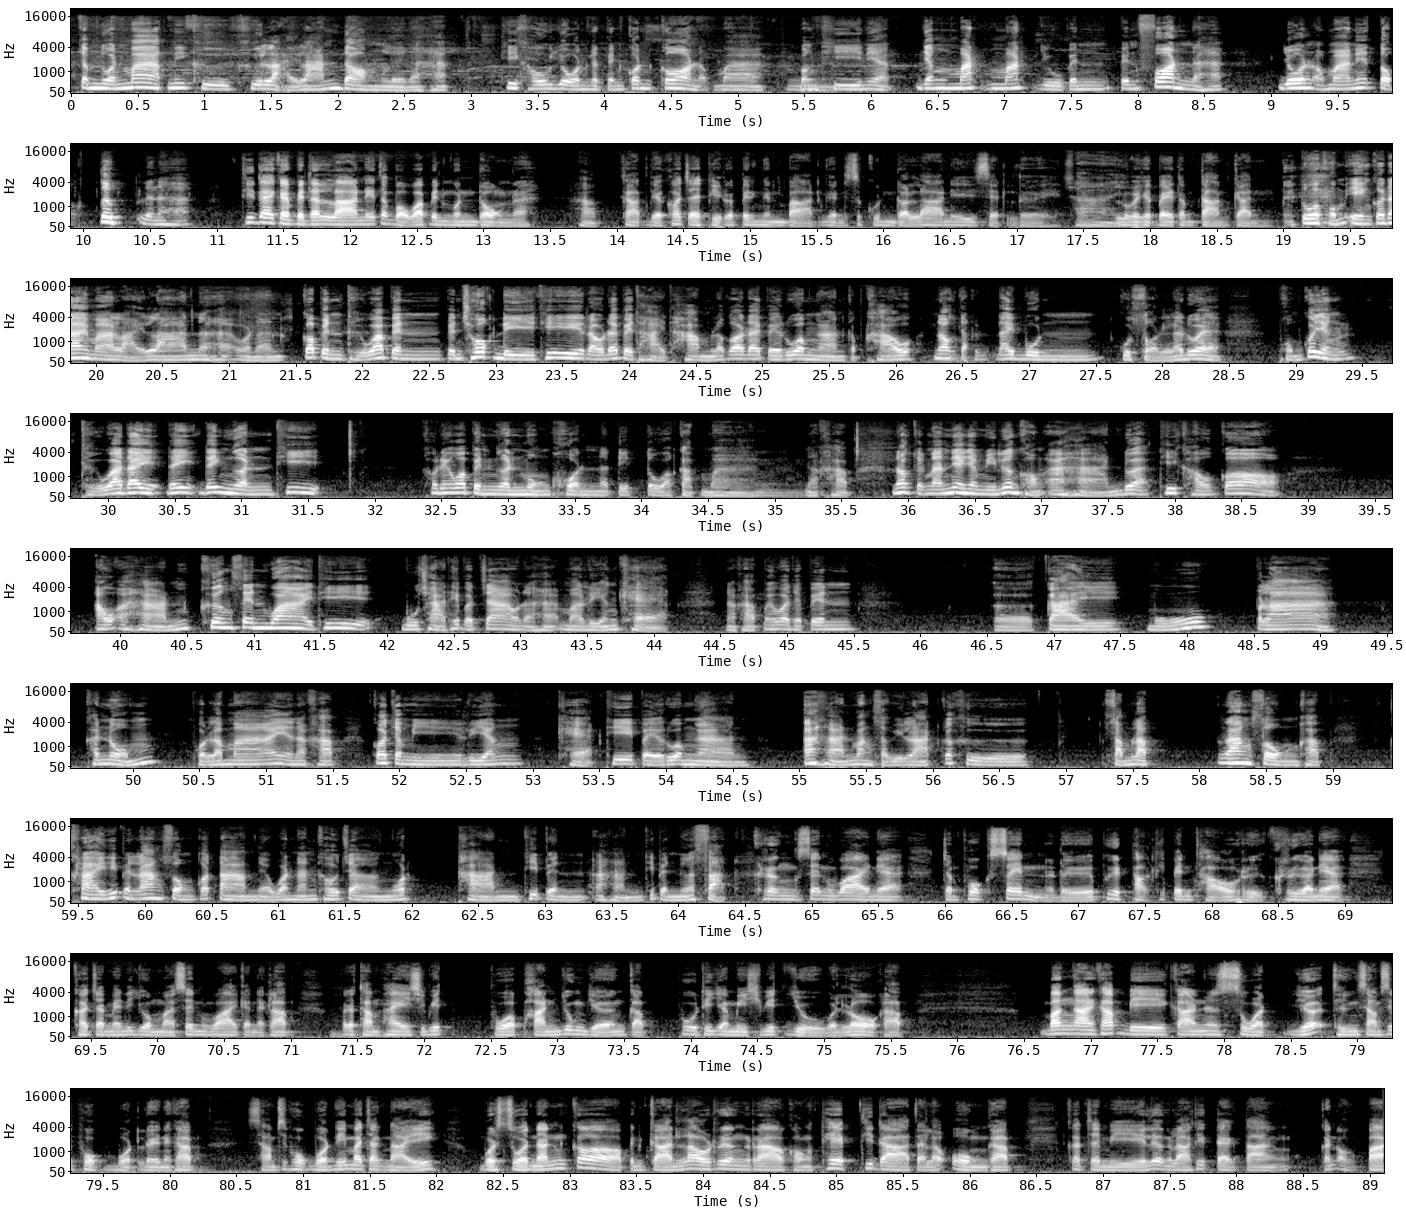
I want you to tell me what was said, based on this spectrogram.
จำนวนมากนี่คือคือหลายล้านดองเลยนะฮะที่เขาโยนกันเป็นก้อนๆออกมา บางทีเนี่ยยังมัดมัดอยู่เป็นเป็นฟ่อนนะฮะ โยนออกมานี่ตกตึบเลยนะฮะ ที่ได้กันเป็นล้านๆนี่ต้องบอกว่าเป็นเงินดงนะครับครับ เดี๋ยวเข้าใจผิดว่าเป็นเงินบาทเงินสกุลดอลลาร์นี่เสร็จเลยใช่รวยกันไปตามๆกัน ตัวผมเองก็ได้มาหลายล้านนะฮะวันนั้นก็เป็นถือว่าเป็นเป็นโชคดีที่เราได้ไปถ่ายทำแล้วก็ได้ไปร่วมงานกับเขา นอกจากได้บุญกุศลแล้วด้วย ผมก็ยังถือว่าได้ได้ได้เงินที่เขาเรียกว่าเป็นเงินมงคลนะติดตัวกลับมานะครับ นอกจากนั้นเนี่ยยังมีเรื่องของอาหารด้วยที่เขาก็ เอาอาหารเครื่องเส้นไหว้ที่บูชาเทพเจ้านะฮะมาเลี้ยงแขกนะครับ ไม่ว่าจะเป็นไก่หมู ปลา ขนมผลไม้นะครับ ก็จะมีเลี้ยงแขกที่ไปร่วมงาน อาหารมังสวิรัตก็คือสำหรับร่างทรงครับ ใครที่เป็นร่างทรงก็ตามเนี่ยวันนั้นเขาจะงด ทานที่เป็นอาหารที่เป็นเนื้อสัตว์ เครื่องเส้นไหว้เนี่ยจำพวกเส้นหรือพืชผักที่เป็นเถาหรือเครือเนี่ยเขาจะไม่นิยมมาเส้นไหว้กันนะครับก็จะทำให้ชีวิตพัวพันยุ่งเหยิงกับผู้ที่ยังมีชีวิตอยู่บนโลกครับ บางงานครับมีการสวดเยอะถึง 36 บทเลยนะครับ 36 บทนี้มาจากไหน บทสวดนั้นก็เป็นการเล่าเรื่องราวของเทพธิดาแต่ละองค์ครับ ก็จะมีเรื่องราวที่แตกต่าง กันออกไป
